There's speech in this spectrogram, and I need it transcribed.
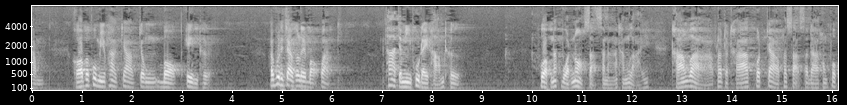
ธรรม ขอพระผู้มีพระภาคเจ้าจงบอกเองเถิดพระพุทธเจ้าก็เลยบอกว่า ถ้าจะมีผู้ใดถามเธอ พวกนักบวชนอกศาสนาทั้งหลาย ถามว่าพระตถาคตเจ้าพระศาสดาของพวก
